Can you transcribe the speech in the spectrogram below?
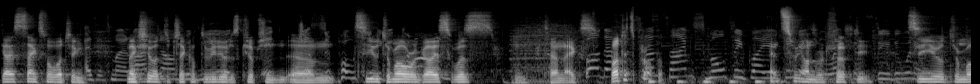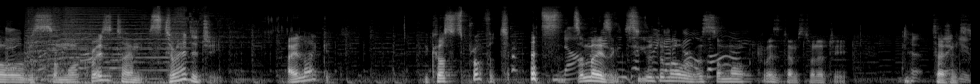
Guys, thanks for watching. As it's my Make sure to check out the video description. Um, see you tomorrow, guys, with hmm, 10x. But it's the 10 profit. times. And 350. Congratulations to the See you tomorrow with some more crazy time strategy. I like it. Because it's profit. it's, it's amazing. See you tomorrow with some more crazy time strategy Thank sessions. you.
